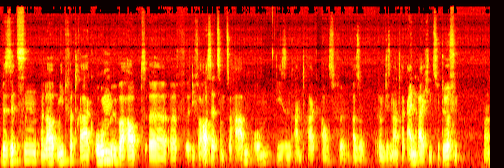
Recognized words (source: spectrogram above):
besitzen laut Mietvertrag, um überhaupt äh, äh, die Voraussetzung zu haben, um diesen Antrag ausfüllen, also um diesen Antrag einreichen zu dürfen. Ja.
